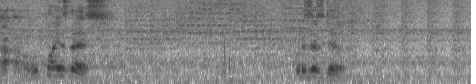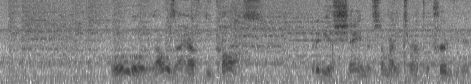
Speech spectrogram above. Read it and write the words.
Uh-oh, who plays this? What does this do? Ooh, that was a hefty cost. It'd be a shame if somebody turned to tribute it.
